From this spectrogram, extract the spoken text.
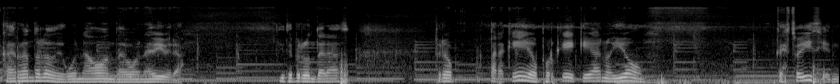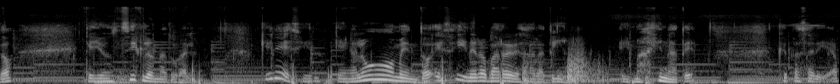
Cargándolo de buena onda, de buena vibra. Y te preguntarás, pero ¿para qué o por qué? ¿Qué gano yo? Te estoy diciendo que hay un ciclo natural. Quiere decir que en algún momento ese dinero va a regresar a ti. Imagínate qué pasaría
